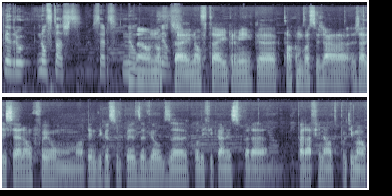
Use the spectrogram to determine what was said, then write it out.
Pedro, não votaste, certo? Não, não neles. votei, não votei. Para mim, tal como vocês já, já disseram, foi uma autêntica surpresa vê-los a qualificarem-se para, para a final de Portimão.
